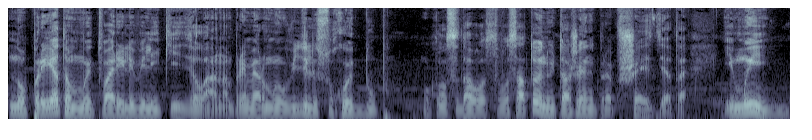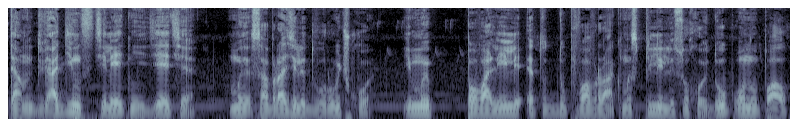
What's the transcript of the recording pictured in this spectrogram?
но при этом мы творили великие дела. Например, мы увидели сухой дуб около садоводства высотой, ну, этажей, например, в 6 где-то. И мы, там, 11-летние дети, мы сообразили двуручку, и мы повалили этот дуб во враг. Мы спилили сухой дуб, он упал.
